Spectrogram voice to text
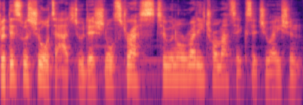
but this was sure to add to additional stress to an already traumatic situation.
